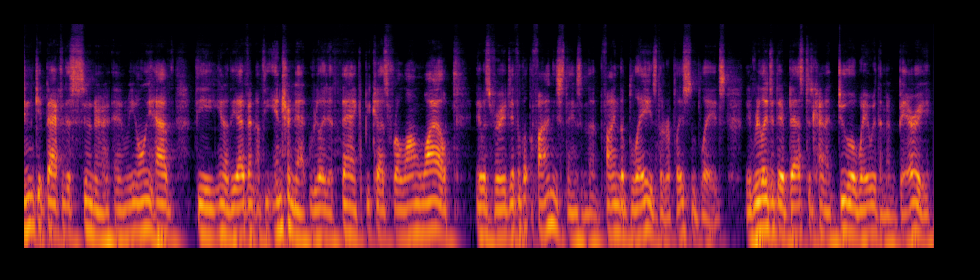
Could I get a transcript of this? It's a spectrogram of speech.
didn't get back to this sooner. And we only have the you know the advent of the internet really to thank because for a long while it was very difficult to find these things and then find the blades the replacement blades. They really did their best to kind of do away with them and bury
